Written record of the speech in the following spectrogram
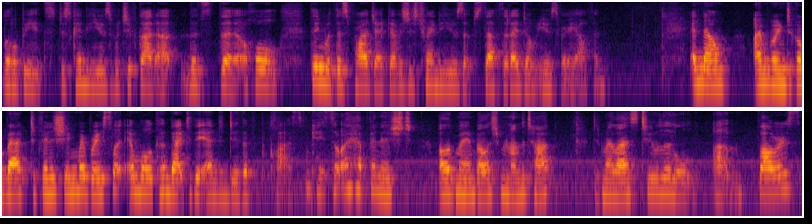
little beads. Just kind of use what you've got up. That's the whole thing with this project. I was just trying to use up stuff that I don't use very often. And now I'm going to go back to finishing my bracelet and we'll come back to the end and do the clasp. Okay, so I have finished all of my embellishment on the top. Did my last two little um, flowers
